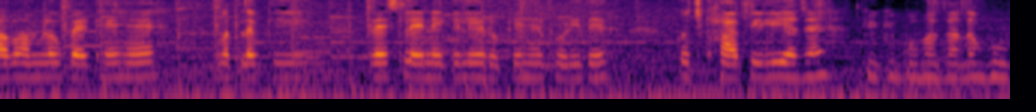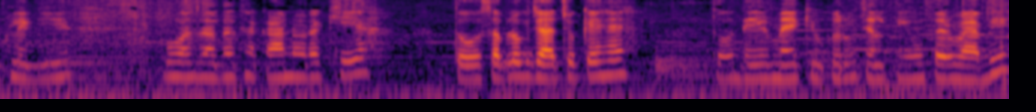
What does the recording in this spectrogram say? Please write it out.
अब हम लोग बैठे हैं मतलब कि रेस्ट लेने के लिए रुके हैं थोड़ी देर। कुछ खा पी लिया जाए, क्योंकि बहुत ज़्यादा भूख लगी है, बहुत ज़्यादा थकान हो रखी है। तो सब लोग जा चुके हैं। तो देर मैं क्यों करूँ? चलती हूँ फिर मैं भी।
